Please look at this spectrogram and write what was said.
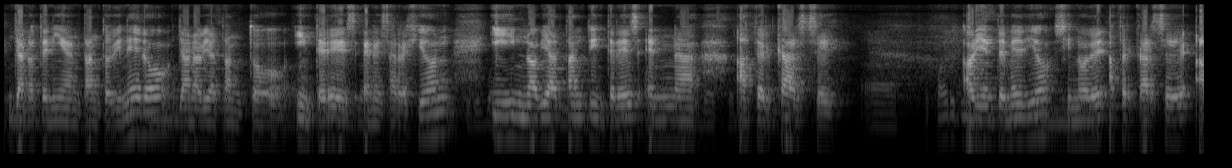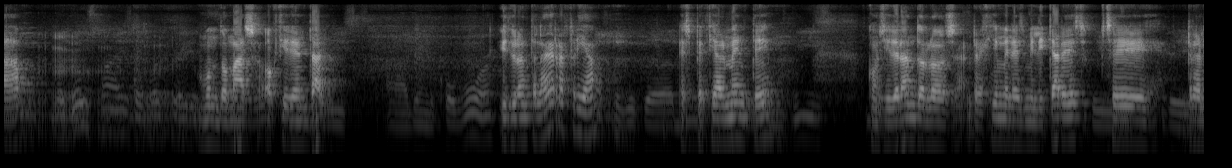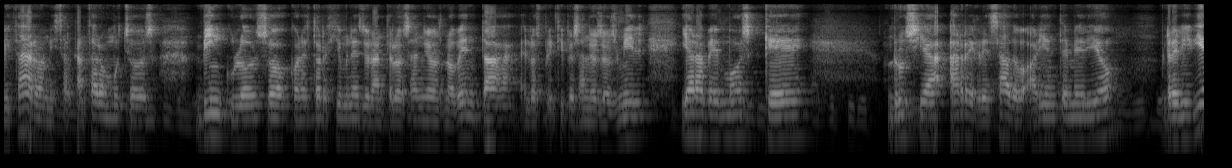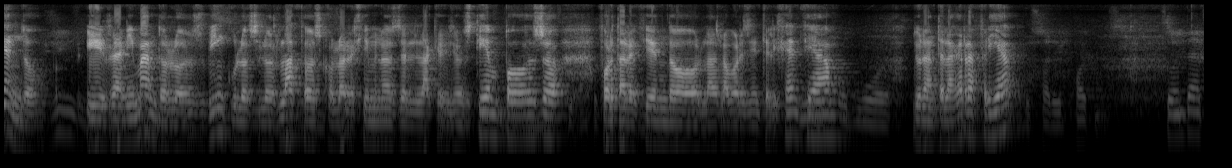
ya no tenían tanto dinero, ya no había tanto interés en esa región y no había tanto interés en acercarse a Oriente Medio, sino de acercarse a mm, mundo más occidental. Y durante la Guerra Fría, especialmente, considerando los regímenes militares, se realizaron y se alcanzaron muchos vínculos con estos regímenes durante los años 90, en los principios años 2000, y ahora vemos que Rusia ha regresado a Oriente Medio reviviendo y reanimando los vínculos y los lazos con los regímenes de aquellos tiempos, fortaleciendo las labores de inteligencia. Durante la Guerra Fría,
